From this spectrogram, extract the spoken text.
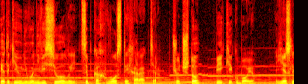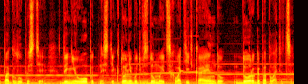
Этакий у него невеселый, цыпкохвостый характер. Чуть что – пики к бою. Если по глупости, да неопытности кто-нибудь вздумает схватить Каэнду, дорого поплатится.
